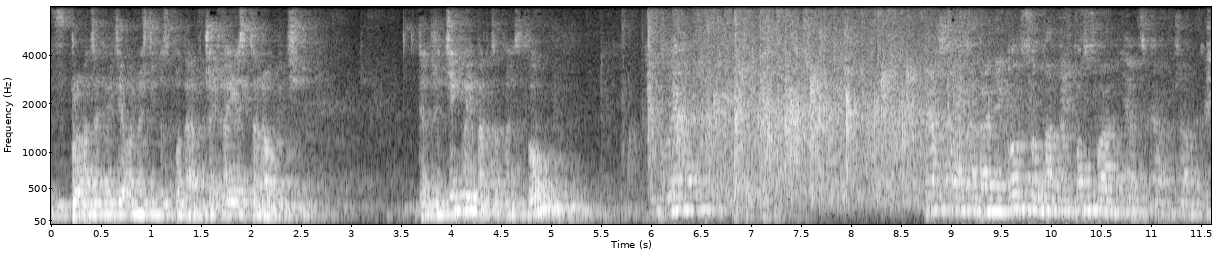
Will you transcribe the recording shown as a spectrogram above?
w prowadzeniu działalności gospodarczej, a jest to robić. Także dziękuję bardzo Państwu. Dziękuję. Proszę o zabranie głosu pana posła Jacka Żałkę.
